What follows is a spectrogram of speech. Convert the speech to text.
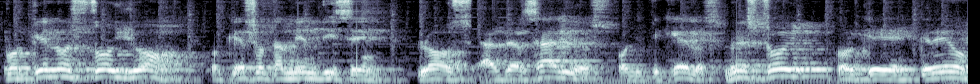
¿Por qué no estoy yo? Porque eso también dicen los adversarios politiqueros. No estoy porque creo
